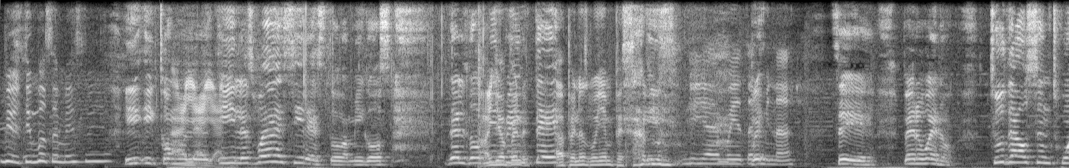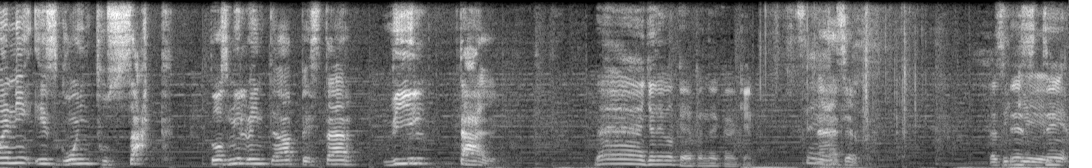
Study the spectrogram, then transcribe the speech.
mi último semestre. ya. Y, y como Ay, le- ay, ay. y les voy a decir esto, amigos. Del Ay, yo apenas, 2020. apenas voy empezando. is- Yo ya voy a terminar. sí, pero bueno, 2020 is going to suck. 2020 va a apestar vil tal. Ah, yo digo que depende de cada quien. Sí. Ah, es cierto. Así que. Este.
